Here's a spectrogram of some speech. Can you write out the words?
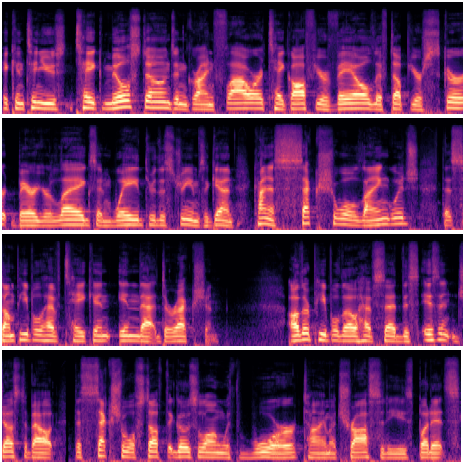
it continues Take millstones and grind flour, take off your veil, lift up your skirt, bare your legs, and wade through the streams. Again, kind of sexual language that some people have taken in that direction. Other people, though, have said this isn't just about the sexual stuff that goes along with wartime atrocities, but it's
